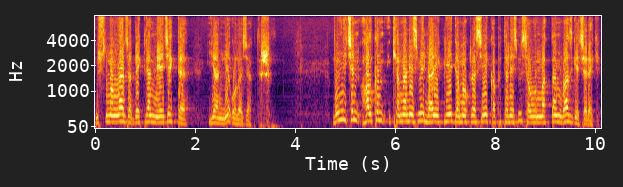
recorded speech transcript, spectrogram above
Müslümanlarca beklenmeyecek de ya ne olacaktır? Bunun için halkın kemalizmi, laikliği, demokrasiyi, kapitalizmi savunmaktan vazgeçerek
